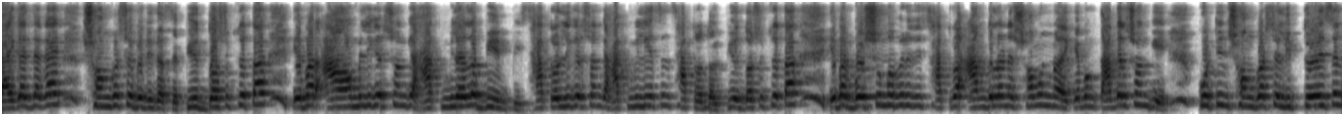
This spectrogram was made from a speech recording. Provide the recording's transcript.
জায়গায় জায়গায় সংঘর্ষ বেঁধে যাচ্ছে। প্রিয় দর্শক শ্রোতা, এবার আওয়ামী লীগের সঙ্গে হাত মিলালো বিএনপি ছাত্রলীগের সঙ্গে হাত মিলিয়েছেন ছাত্রদল। প্রিয় দর্শক শ্রোতা, এবার বৈষম্য বিরোধী ছাত্র আন্দোলনের সমন্বয়ক এবং তাদের সঙ্গে কঠিন সংঘর্ষে লিপ্ত হয়েছেন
